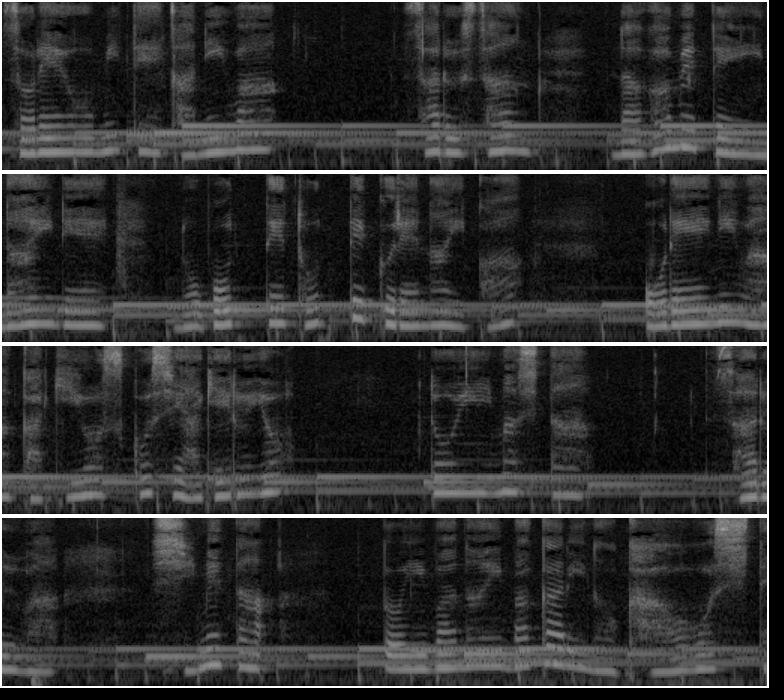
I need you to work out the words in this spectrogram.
それを見てカニは「猿さん眺めていないで登って取ってくれないか？お礼には柿を少しあげるよ」と言いました。猿は閉めたと言わないばかりの顔をして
